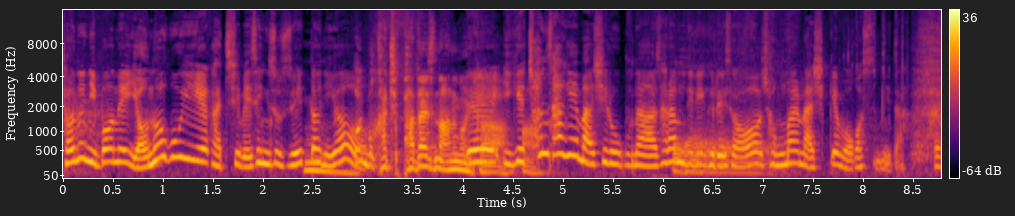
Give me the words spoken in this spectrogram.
저는 이번에 연어구이에 같이 매생소스 했더니요. 음. 뭐 같이 바다에서 나는 거니까. 네, 이게 아. 천상의 맛이로구나. 사람들이 오. 그래서 정말 맛있게 먹었습니다. 네.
